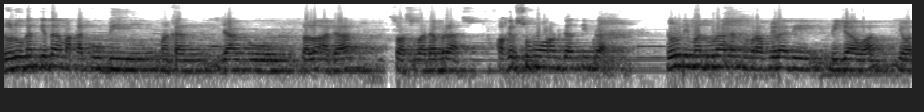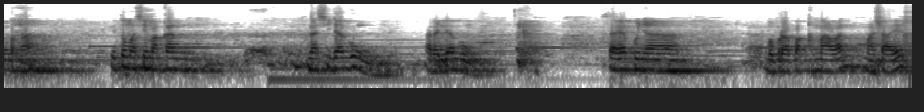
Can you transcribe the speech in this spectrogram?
Dulu kan kita makan ubi, makan jagung, lalu ada swasembada beras. Akhir semua orang ganti beras Dulu di Madura dan beberapa wilayah di, di Jawa, Jawa Tengah, itu masih makan nasi jagung, ada jagung. Saya punya beberapa kenalan masyayikh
